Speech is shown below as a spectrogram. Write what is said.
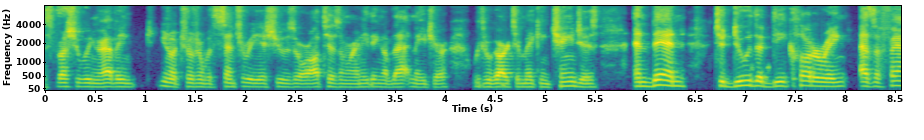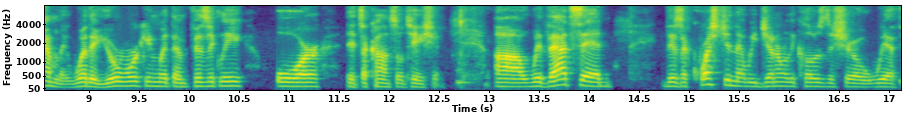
especially when you're having, you know, children with sensory issues or autism or anything of that nature with regard to making changes, and then to do the decluttering as a family, whether you're working with them physically or it's a consultation. Uh, with that said, there's a question that we generally close the show with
